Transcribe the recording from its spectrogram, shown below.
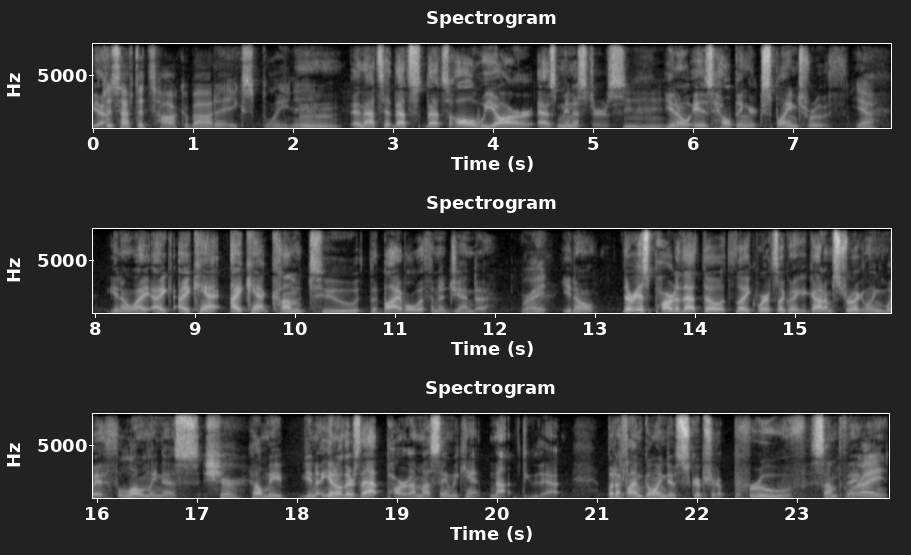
Yeah. Just have to talk about it, explain it. hmm And that's it. That's that's all we are as ministers. Mhm. You know, is helping explain truth. Yeah, You know, I, I I can't I can't come to the Bible with an agenda. right. You know, there is part of that though, like where it's like, like God, I'm struggling with loneliness. Sure. Help me. You know, you know, there's that part. I'm not saying we can't not do that, But if I'm going to scripture to prove something, Right?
